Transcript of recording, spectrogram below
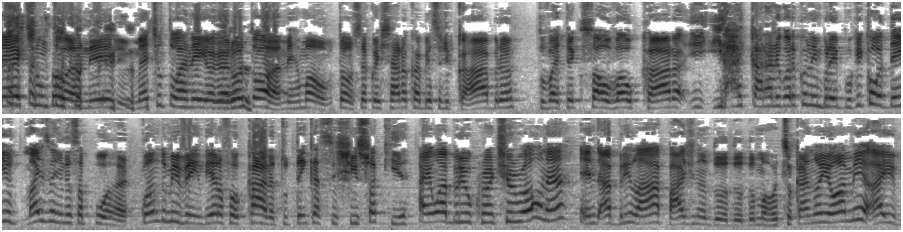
mete um torneio, mete um torneio. A garota, ó, meu irmão, então, sequestraram a cabeça de cabra. Tu vai ter que salvar o cara. E, e, ai, caralho, agora que eu lembrei, por que, que eu odeio mais ainda essa porra? Quando me venderam, falou, cara, tu tem que assistir isso aqui. Aí eu abri o Crunchyroll, né? Abri lá a página do, do, do Mahotsukai no Yomi. Aí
